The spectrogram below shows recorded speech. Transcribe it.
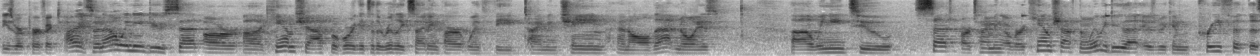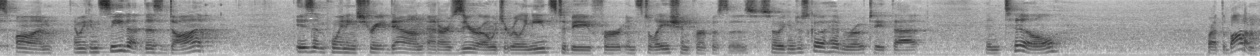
These work perfect. All right so now we need to set our uh, camshaft before we get to the really exciting part with the timing chain and all that noise uh, we need to set our timing of our camshaft. And the way we do that is we can pre-fit this on, and we can see that this dot isn't pointing straight down at our zero, which it really needs to be for installation purposes. So we can just go ahead and rotate that until we're at the bottom.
